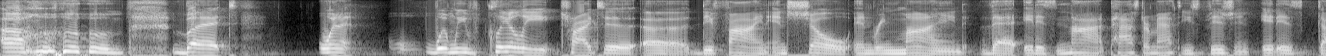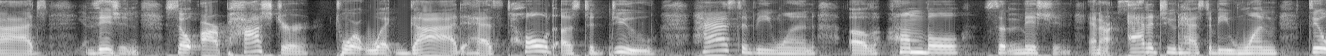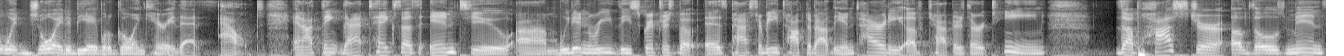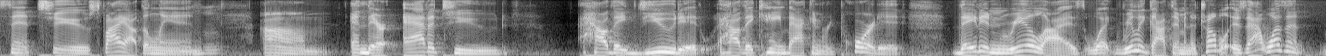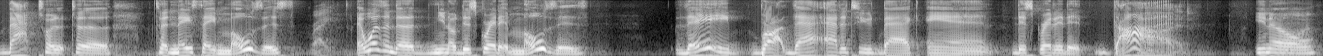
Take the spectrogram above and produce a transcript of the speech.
um, but when when we've clearly tried to uh, define and show and remind that it is not Pastor Matthews' vision, it is God's yes. vision. So our posture toward what God has told us to do has to be one of humble submission. And our attitude has to be one filled with joy to be able to go and carry that out. And I think that takes us into, um, we didn't read these scriptures, but as Pastor B talked about the entirety of chapter 13, the posture of those men sent to spy out the land mm-hmm. um, and their attitude how they viewed it, how they came back and reported, they didn't realize what really got them into trouble is that wasn't back to to to naysay Moses. Right. It wasn't to, you know, discredit Moses. They brought that attitude back and discredited God. God. You know,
